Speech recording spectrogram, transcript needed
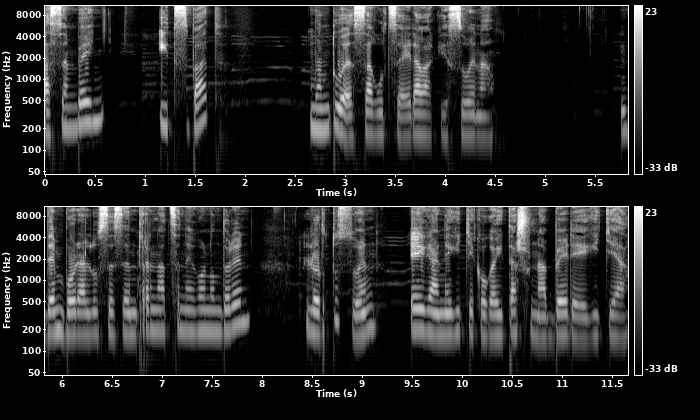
Bazen behin hitz bat mundu ezagutzea erabaki zuena. Denbora luzez entrenatzen egon ondoren, lortu zuen egan egiteko gaitasuna bere egitea,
